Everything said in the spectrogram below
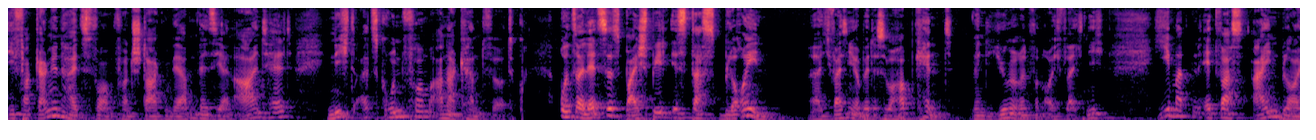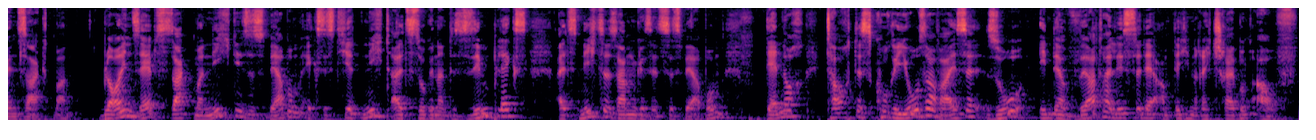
die Vergangenheitsform von starken Verben, wenn sie ein A enthält, nicht als Grundform anerkannt wird. Unser letztes Beispiel ist das Bläuen. Ich weiß nicht, ob ihr das überhaupt kennt, wenn die Jüngeren von euch vielleicht nicht. Jemanden etwas einbläuen, sagt man. Bläuen selbst sagt man nicht, dieses Verbum existiert nicht als sogenanntes Simplex, als nicht zusammengesetztes Verbum. Dennoch taucht es kurioserweise so in der Wörterliste der amtlichen Rechtschreibung auf.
